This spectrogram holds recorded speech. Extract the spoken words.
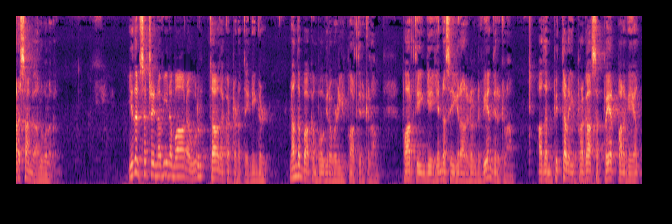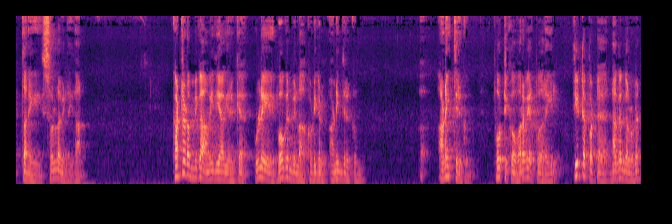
அரசாங்க அலுவலகம். இதன் சற்றே நவீனமான உருத்தாத கட்டடத்தை நீங்கள் நந்தம்பாக்கம் போகிற வழியில் பார்த்திருக்கலாம். பார்த்து இங்கே என்ன செய்கிறார்கள் என்று வியந்திருக்கலாம். அதன் பித்தளை பிரகாச பெயர் பலகை அத்தனை சொல்லவில்லை தான் கட்டடம் மிக அமைதியாக இருக்க உள்ளே போகன்வில்லா கொடிகள் அணிந்திருக்கும் அணைத்திருக்கும். போர்ட்டிகோ வரவேற்பு அறையில் தீட்டப்பட்ட நகங்களுடன்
